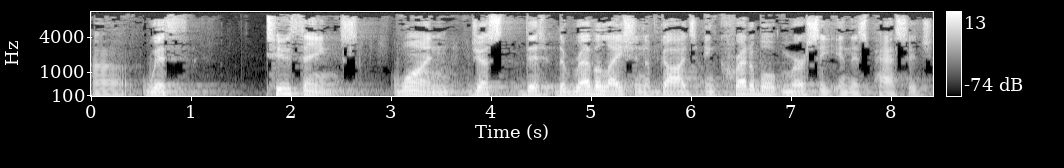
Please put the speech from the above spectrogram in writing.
uh, with two things one, just this, the revelation of God's incredible mercy in this passage,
